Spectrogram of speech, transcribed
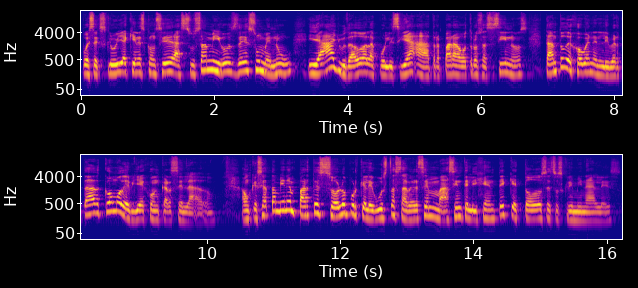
pues excluye a quienes considera sus amigos de su menú y ha ayudado a la policía a atrapar a otros asesinos, tanto de joven en libertad como de viejo encarcelado. Aunque sea también en parte solo porque le gusta saberse más inteligente que todos esos criminales.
